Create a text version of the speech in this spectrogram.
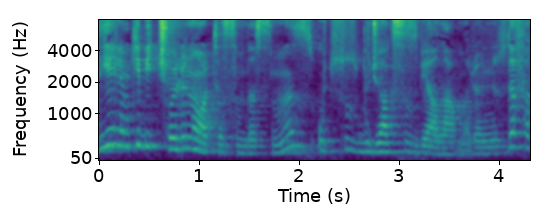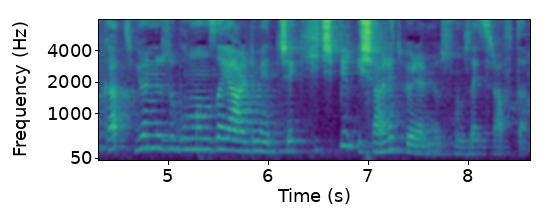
Diyelim ki bir çölün ortasındasınız. Uçsuz bucaksız bir alan var önünüzde fakat yönünüzü bulmanıza yardım edecek hiçbir işaret göremiyorsunuz etrafta.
